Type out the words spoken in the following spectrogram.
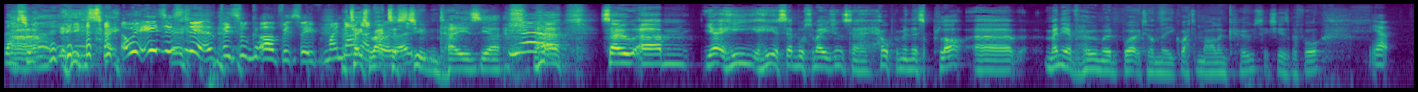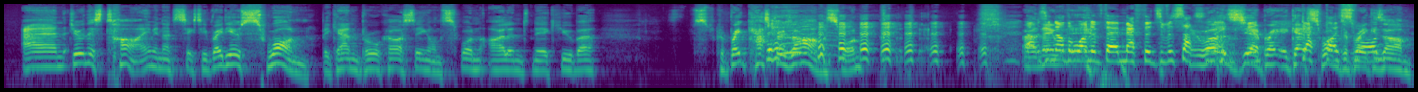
That's Um, right. oh, it is, isn't it? A Bissell carpet sweeper. My nan takes me back to student days. Yeah. Yeah. Uh, so um, yeah, he he assembled some agents to help him in this plot. Uh, many of whom had worked on the Guatemalan coup six years before. Yep. And during this time in 1960, Radio Swan began broadcasting on Swan Island near Cuba. Could break Castro's arm, Swan. That uh, was another one of their methods of It assassination. was, yeah, break, get Death Swan to break his arm.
